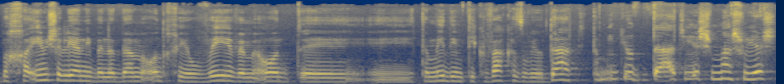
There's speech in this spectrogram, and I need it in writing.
בחיים שלי אני בן אדם מאוד חיובי ומאוד, אה, אה, תמיד עם תקווה כזו ויודעת, תמיד יודעת שיש משהו, יש...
